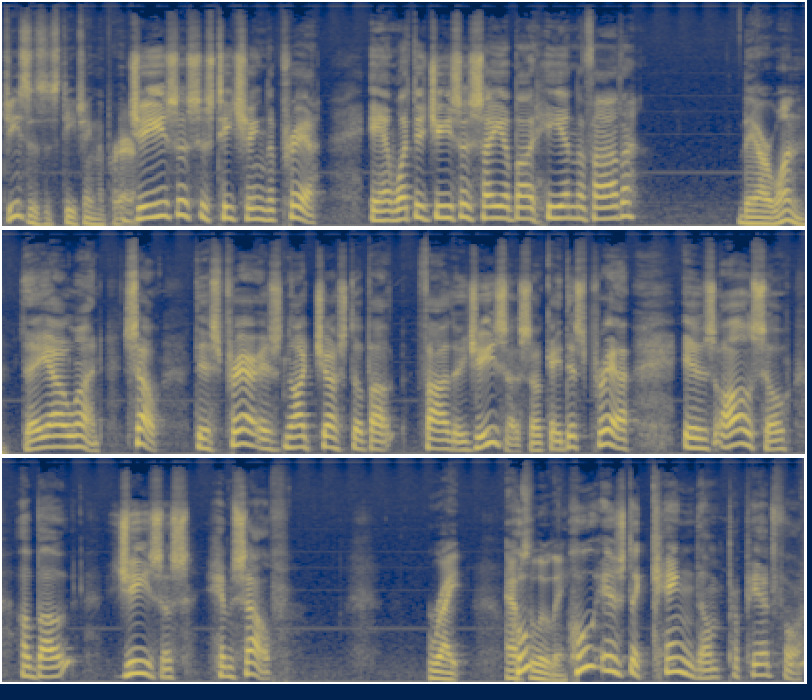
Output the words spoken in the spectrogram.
Jesus is teaching the prayer. Jesus is teaching the prayer. And what did Jesus say about He and the Father? they are one. They are one. So this prayer is not just about Father Jesus, okay? This prayer is also about Jesus himself. Right. Who- Absolutely. who is the kingdom prepared for?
